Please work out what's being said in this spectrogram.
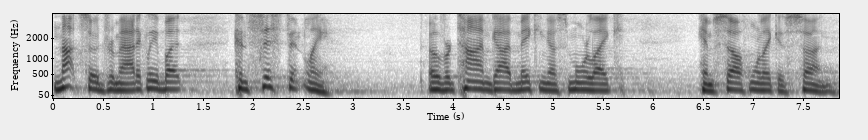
not so dramatically, but consistently. Over time, God making us more like himself more like his son.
